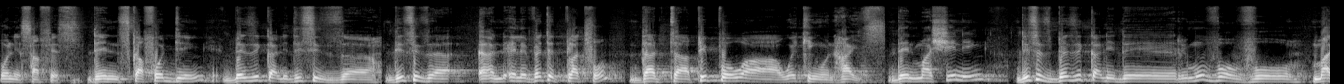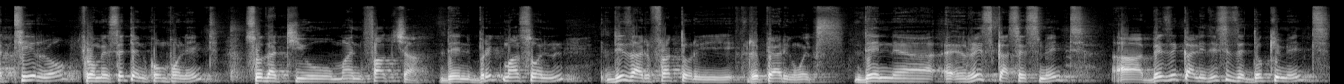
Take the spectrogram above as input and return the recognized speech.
on a surface. Then scaffolding, basically this is uh, this is a, an elevated platform that uh, people who are working on heights. Then machining, this is basically the removal of uh, material from a certain component so that you manufacture. Then brick mason, these are refractory repairing works. Then uh, risk assessment, uh, basically this is a document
